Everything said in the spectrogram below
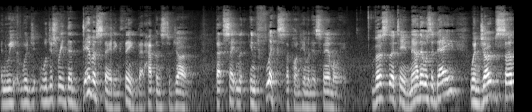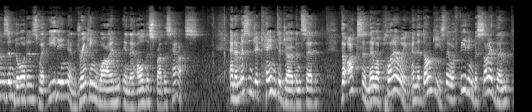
And we, we'll just read the devastating thing that happens to Job that Satan inflicts upon him and his family. Verse 13 Now there was a day when Job's sons and daughters were eating and drinking wine in their oldest brother's house. And a messenger came to Job and said, The oxen they were ploughing and the donkeys they were feeding beside them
